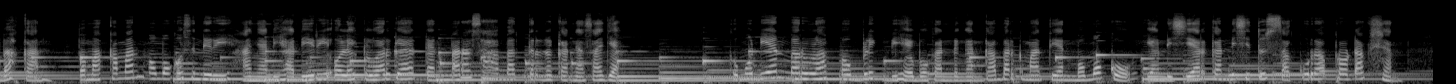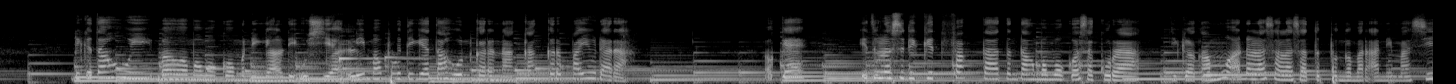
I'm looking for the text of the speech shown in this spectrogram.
Bahkan, pemakaman Momoko sendiri hanya dihadiri oleh keluarga dan para sahabat terdekatnya saja. Kemudian barulah publik dihebohkan dengan kabar kematian Momoko yang disiarkan di situs Sakura Production. Diketahui bahwa Momoko meninggal di usia 53 tahun karena kanker payudara. Oke, Itulah sedikit fakta tentang Momoko Sakura. Jika kamu adalah salah satu penggemar animasi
